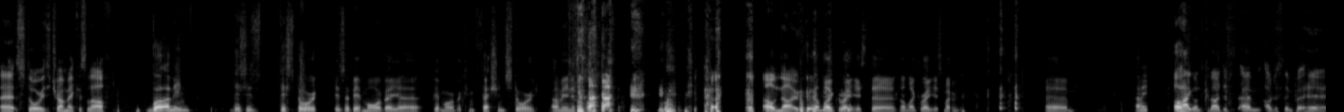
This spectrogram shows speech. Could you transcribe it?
uh, story to try and make us laugh. Well, I mean, this is this story is a bit more of a uh, bit more of a confession story. I mean, it's not, oh no! not my greatest, uh, not my greatest moment. Um, I mean, Oh, hang on. Can I just um I'll just input here.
